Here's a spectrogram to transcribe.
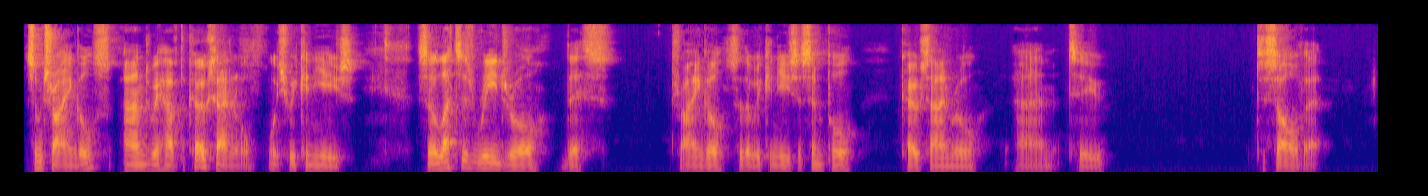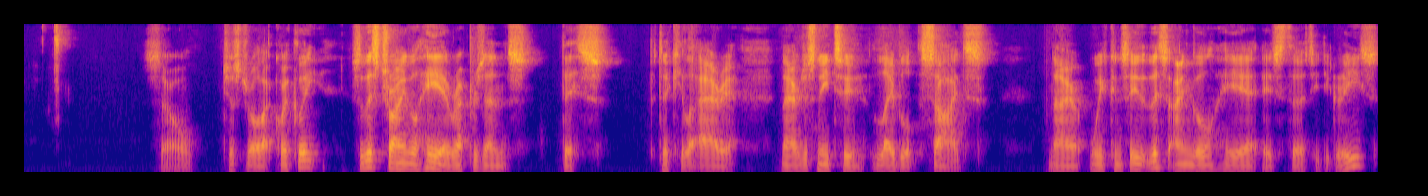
some triangles and we have the cosine rule which we can use. So let us redraw this triangle so that we can use a simple cosine rule um, to to solve it. So just draw that quickly. So this triangle here represents this particular area. Now I just need to label up the sides. Now we can see that this angle here is 30 degrees.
